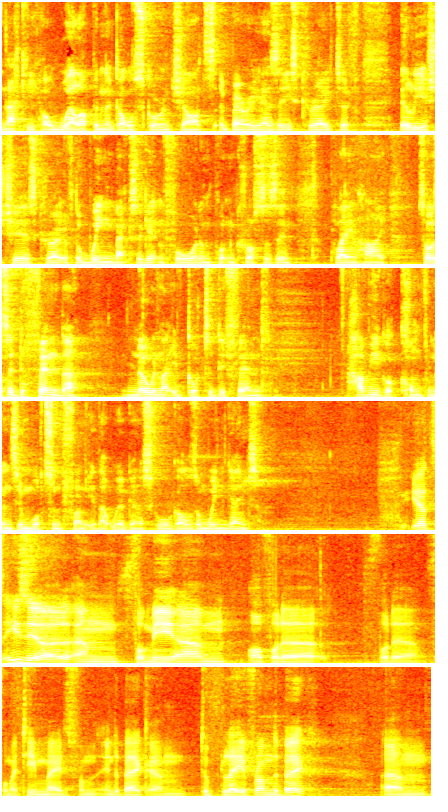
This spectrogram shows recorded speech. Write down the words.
Nahki are well up in the goal scoring charts. Eberezi's creative. Ilias Chair's creative. The wing backs are getting forward and putting crosses in, playing high. So as a defender, knowing that you've got to defend, have you got confidence in what's in front of you that we're going to score goals and win games? Yeah, it's easier um, for me um, or for the for the for my teammates from in the back um, to play from the back. Um,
